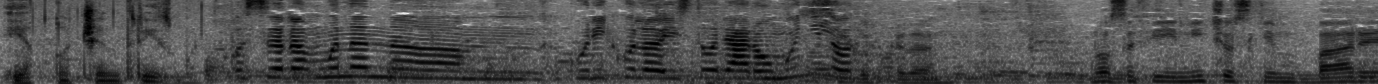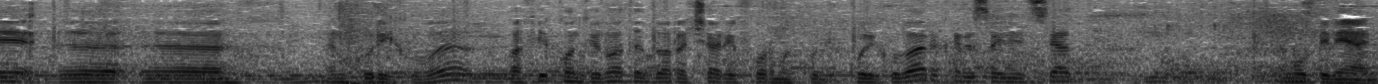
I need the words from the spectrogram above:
etnocentrismul. O să rămână în uh, curiculă istoria românilor? Sigur că da. Nu o să fie nicio schimbare uh, uh, în curiculă, va fi continuată doar acea reformă curriculară care s-a inițiat în ultimii ani.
